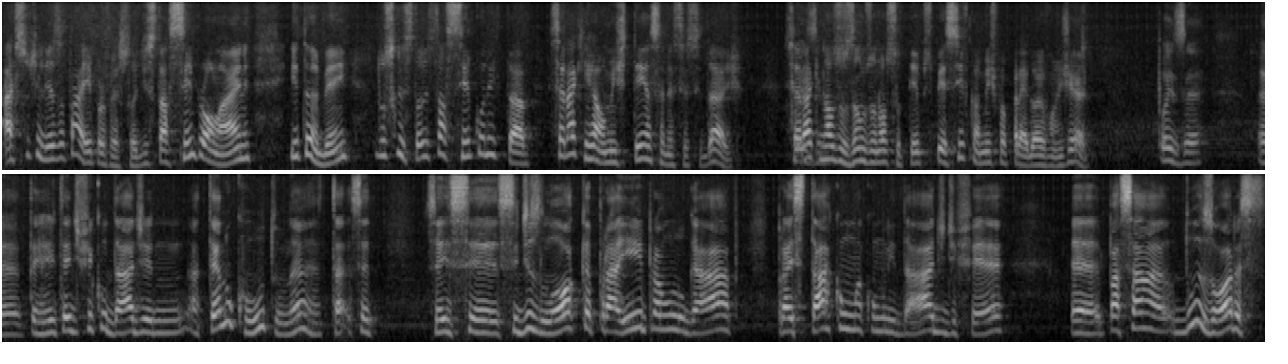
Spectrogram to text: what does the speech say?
A sutileza está aí, professor, de estar sempre online e também dos cristãos de estar sempre conectado. Será que realmente tem essa necessidade? Será pois que é. nós usamos o nosso tempo especificamente para pregar o Evangelho? Pois é. é tem gente que tem dificuldade até no culto, né? Você tá, se desloca para ir para um lugar, para estar com uma comunidade de fé, é, passar duas horas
